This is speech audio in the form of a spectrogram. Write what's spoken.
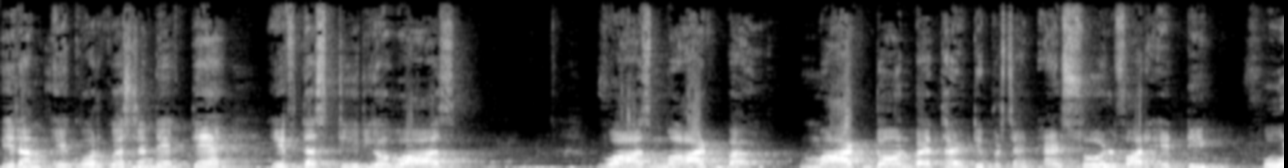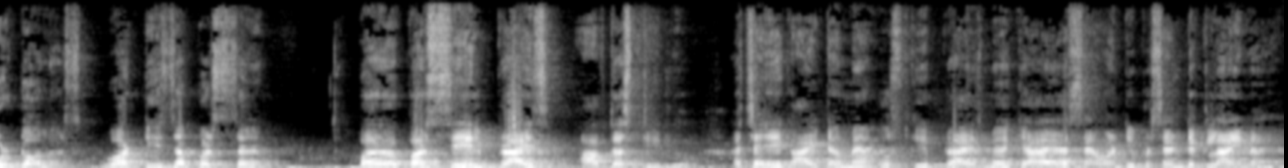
फिर हम एक और क्वेश्चन देखते हैं। If the stereo was was mark mark down by thirty percent and sold for eighty four dollar what is per, per sale price of the stereo अच्छा एक आइटम है उसकी प्राइस में क्या आया? सेवेंटी परसेंट डिक्लाइन आया।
